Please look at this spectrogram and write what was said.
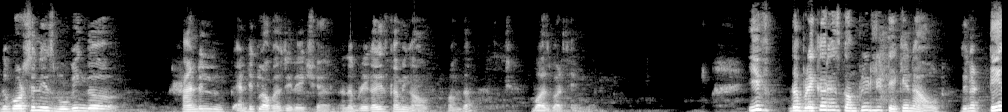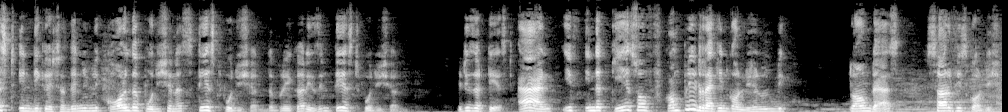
the person is moving the handle anti-clockwise direction and the breaker is coming out from the bus bar chamber if the breaker has completely taken out then a test indication then you will call the position as test position. The breaker is in test position. It is a test. And if in the case of complete racking condition will be termed as service condition.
